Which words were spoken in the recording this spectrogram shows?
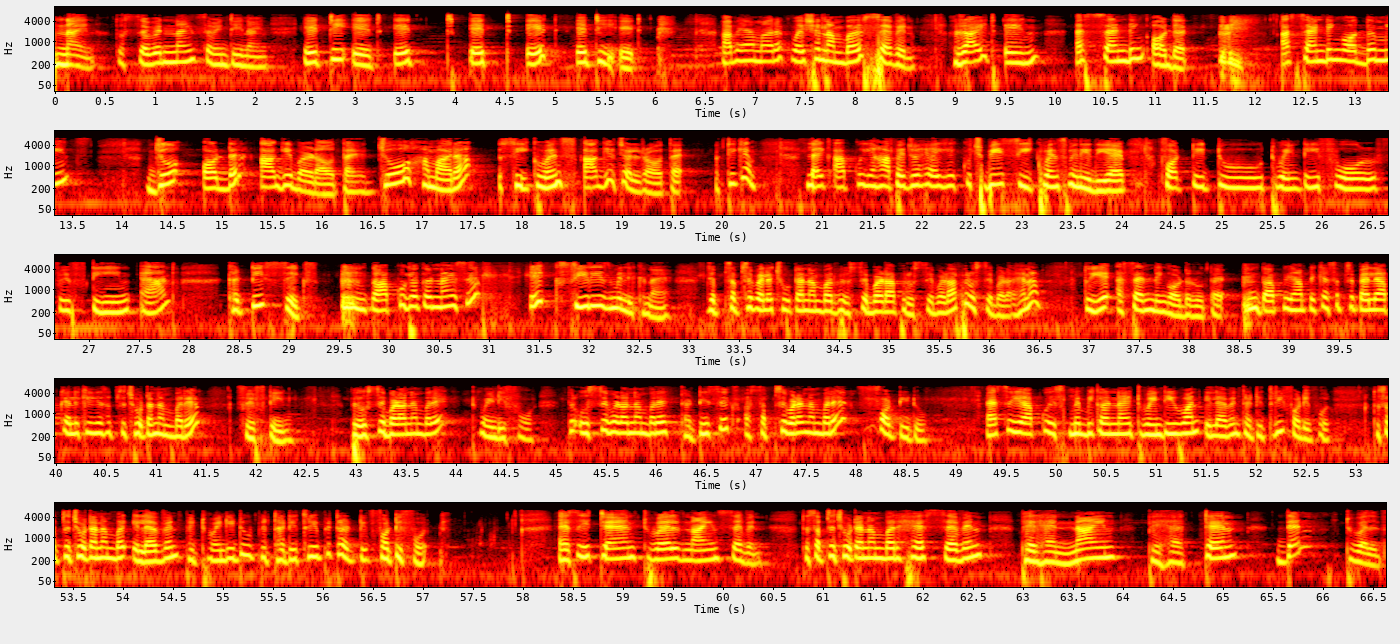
nine तो seven nine seventy nine eighty eight eight eight eight eighty eight अब है हमारा question number seven right in ascending order ascending order means जो order आगे बढ़ रहा होता है जो हमारा सीक्वेंस आगे चल रहा होता है ठीक है? लाइक आपको यहाँ पे जो है ये कुछ भी सीक्वेंस में नहीं दिया है। 42, 24, 15 एंड 36 तो आपको क्या करना है इसे? एक सीरीज़ में लिखना है। जब सबसे पहले छोटा नंबर फिर उससे बड़ा फिर उससे बड़ा फिर उससे बड़ा है ना? तो ये असेंडिंग ऑर्डर होता है। तो आपको यहाँ पे क्या सबसे पहले आप क्या लिखेंगे? सबसे छोटा नंबर है 15 फिर उससे बड़ा नंबर है 24 फिर उससे बड़ा नंबर है 36 और सबसे बड़ा नंबर है 42 ऐसे ही आपको इसमें भी करना है 21, 11, 33, 44 तो सबसे छोटा नंबर 11 फिर 22 फिर 33 फिर 30 44 ऐसे ही 10, 12, 9, 7 तो सबसे छोटा नंबर है सेवन फिर है नाइन फिर है टेन देन 12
